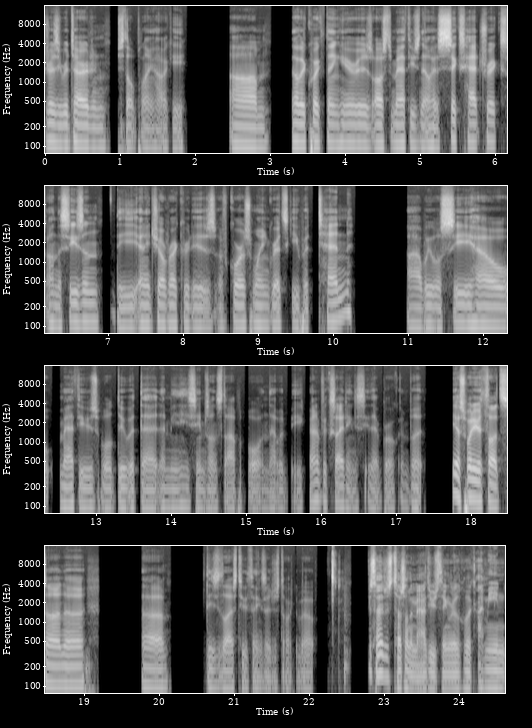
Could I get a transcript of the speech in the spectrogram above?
jersey retired and still playing hockey. Um, another quick thing here is Austin Matthews now has six hat tricks on the season. The NHL record is, of course, Wayne Gretzky with 10. Uh, we will see how Matthews will do with that. I mean, he seems unstoppable, and that would be kind of exciting to see that broken. But yes, what are your thoughts on uh, uh, these last two things I just talked about? Just I just touch on the Matthews thing real quick. I mean,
